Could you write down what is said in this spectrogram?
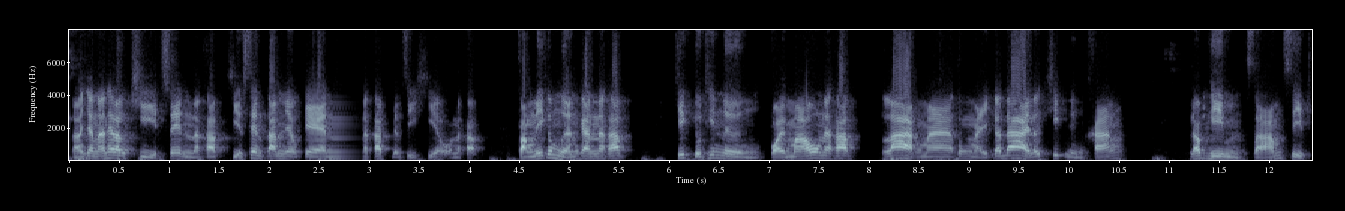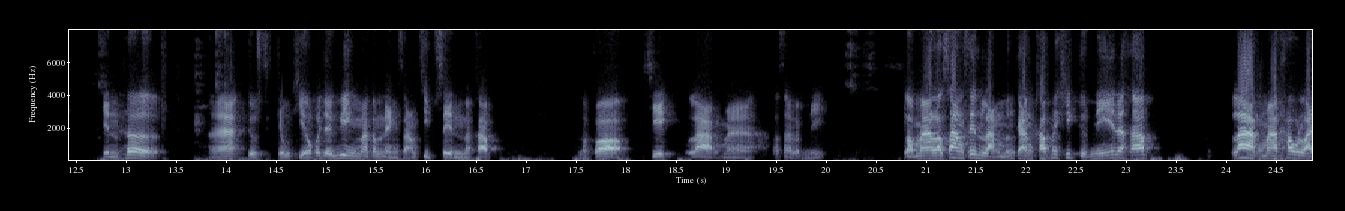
หลังจากนั้นให้เราขีดเส้นนะครับ ขีดเส้นตามแนวแกนนะครับ เป็นสีเขียวนะครับ ฝั่งนี้ก็เหมือนกันนะครับ คลิกจุดที่หนึ่งปล่อยเมาส์นะครับ ลากมาตรงไหนก็ได้แล้วคลิกหนึ่งครั้ง แล้วพิมพ์สามสิบ enter นะฮะจุดเขียวๆก็จะวิ่งมาตำแหน่งสามสิบเซนนะครับ แล้วก็คลิกลากมาลักษณะแบบนี้ ต่อมาเราสร้างเส้นหลังเหมือนกันครับให้คลิกจุดนี้นะครับ ลากมาเท่าไหร่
